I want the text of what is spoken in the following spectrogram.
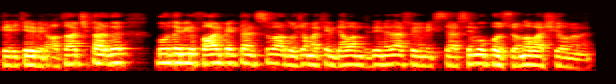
tehlikeli bir atağa çıkardı. Burada bir faul beklentisi vardı hocam. Hakem devam dedi. Neler söylemek istersin? Bu pozisyonla başlayalım hemen.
